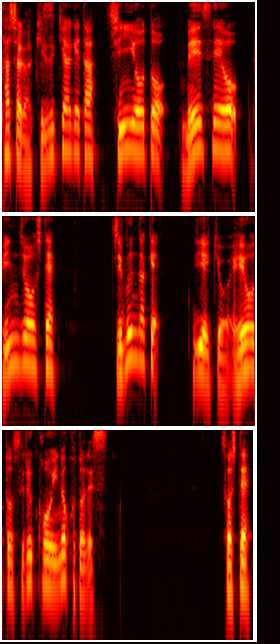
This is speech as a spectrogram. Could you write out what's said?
他者が築き上げた信用と名声を便乗して、自分だけ利益を得ようとする行為のことです。そして、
